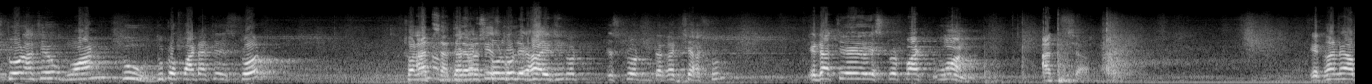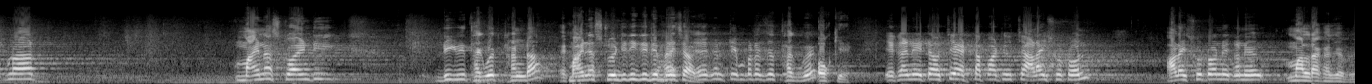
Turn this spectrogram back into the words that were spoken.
স্টোর আছে ওয়ান টু দুটো পার্ট আছে স্টোর আচ্ছা, দেখাচ্ছি একটু হ্যাঁ, দেখাচ্ছি আসুন। এটা হচ্ছে স্টোর পার্ট ওয়ান আচ্ছা। এখানে আপনার মাইনাস টোয়েন্টি ডিগ্রি থাকবে ঠান্ডা। মাইনাস টোয়েন্টি ডিগ্রি টেম্পারেচার হ্যাঁ, এখানে টেম্পারেচার থাকবে। ওকে এখানে এটা হচ্ছে একটা পার্টি হচ্ছে আড়াইশো টন। আড়াইশো টন এখানে মাল রাখা যাবে।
